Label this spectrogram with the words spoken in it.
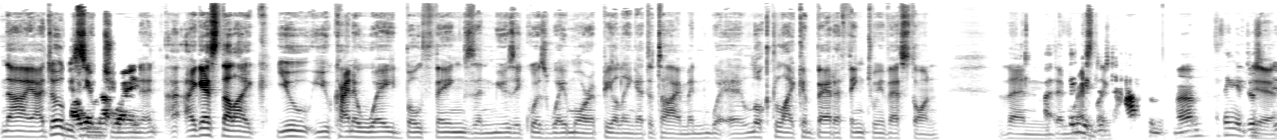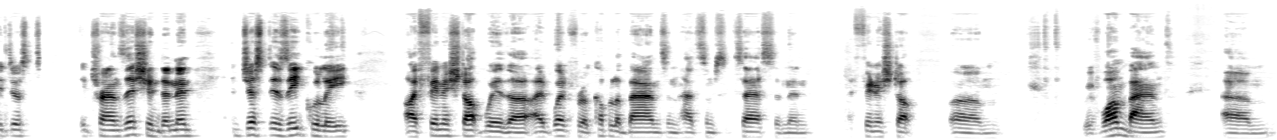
Nah, yeah, I totally I see what you way. mean, and I guess that like you you kind of weighed both things, and music was way more appealing at the time, and w- it looked like a better thing to invest on than I than think it just happened, man. I think it just Yeah. it just it transitioned, and then just as equally, I finished up with uh, I went for a couple of bands and had some success, and then I finished up um, with one band. Um,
